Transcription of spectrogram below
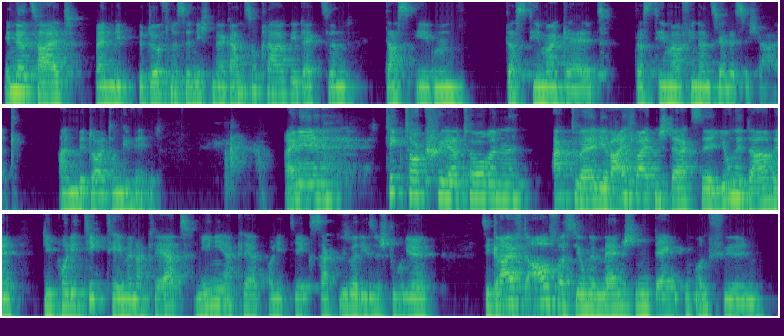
in der Zeit, wenn die Bedürfnisse nicht mehr ganz so klar gedeckt sind, dass eben das Thema Geld, das Thema finanzielle Sicherheit an Bedeutung gewinnt. Eine TikTok-Kreatorin, aktuell die reichweitenstärkste junge Dame, die Politikthemen erklärt. Nini erklärt Politik, sagt über diese Studie, sie greift auf, was junge Menschen denken und fühlen.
